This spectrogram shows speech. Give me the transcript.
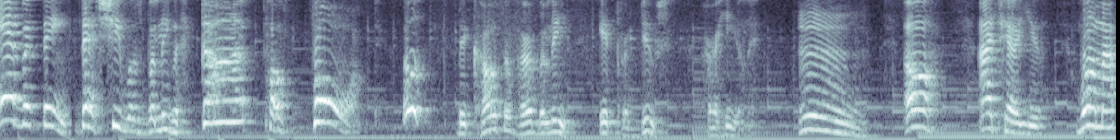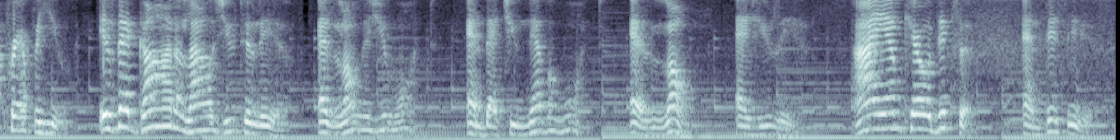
everything that she was believing. God performed. Ooh, because of her belief, it produced her healing. Mm. Oh, I tell you, well, my prayer for you is that God allows you to live as long as you want and that you never want as long as you live. I am Carol Dixon, and this is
